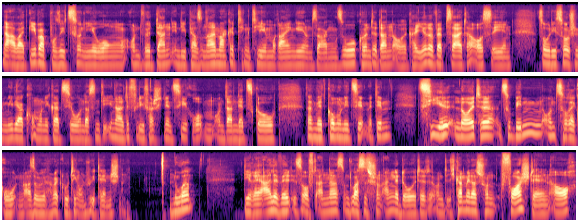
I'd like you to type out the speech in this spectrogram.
eine Arbeitgeberpositionierung und wird dann in die Personalmarketing-Themen reingehen und sagen, so könnte dann eure Karriere-Webseite aussehen, so die Social-Media-Kommunikation, das sind die Inhalte für die verschiedenen Zielgruppen und dann let's go. Dann wird kommuniziert mit dem Ziel, Leute zu binden und zu rekruten, also Recruiting und Retention. Nur die reale Welt ist oft anders und du hast es schon angedeutet. Und ich kann mir das schon vorstellen auch.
